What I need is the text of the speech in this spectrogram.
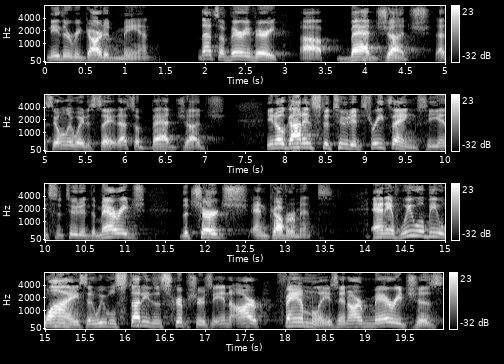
neither regarded man. That's a very, very uh, bad judge. That's the only way to say it. That's a bad judge. You know, God instituted three things. He instituted the marriage, the church, and government. And if we will be wise and we will study the scriptures in our families, in our marriages,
